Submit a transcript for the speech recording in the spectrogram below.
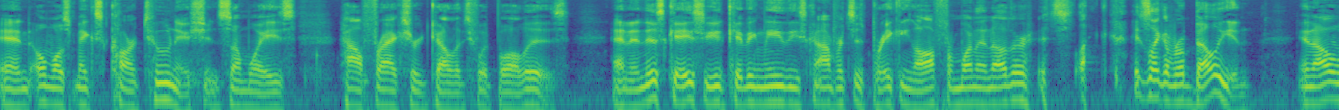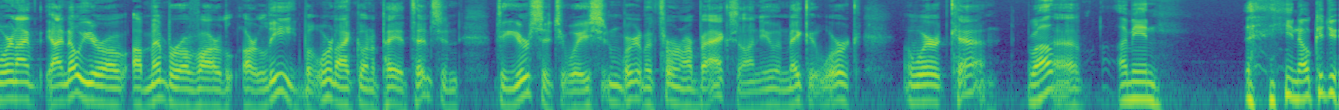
and almost makes cartoonish in some ways how fractured college football is. And in this case, are you kidding me? These conferences breaking off from one another? It's like it's like a rebellion. You know, we're not. I know you're a, a member of our our league, but we're not going to pay attention to your situation. We're going to turn our backs on you and make it work where it can. Well, uh, I mean, you know, could you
